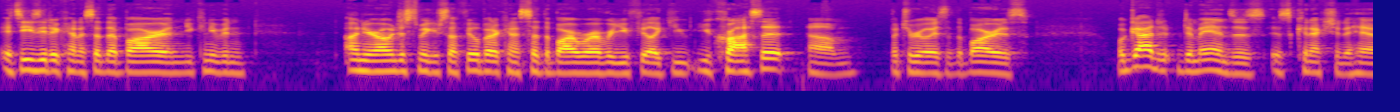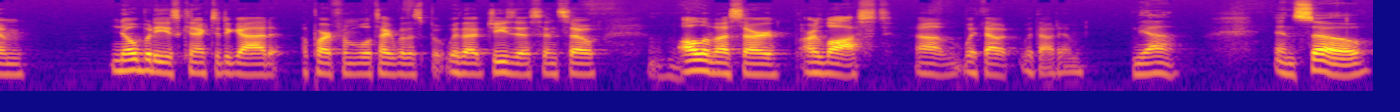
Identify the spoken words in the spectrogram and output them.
it's easy to kind of set that bar and you can even on your own just to make yourself feel better kind of set the bar wherever you feel like you, you cross it um, but you realize that the bar is what god demands is, is connection to him nobody is connected to god apart from we'll talk about this but without jesus and so all of us are are lost um, without without him Yeah. And so,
